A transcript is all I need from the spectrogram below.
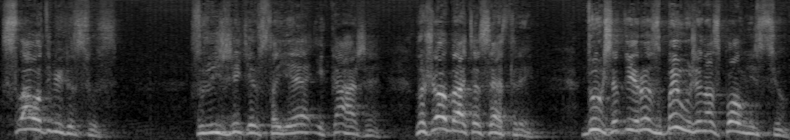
Слава тобі, Ісус. Служитель встає і каже: ну що, браття, сестри, Дух Святий розбив уже нас повністю.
